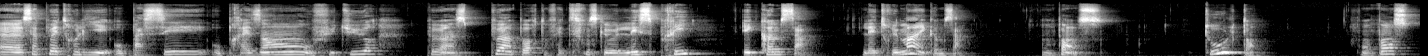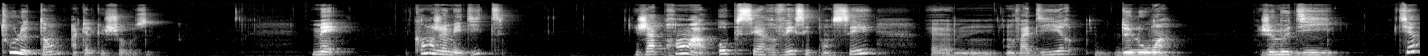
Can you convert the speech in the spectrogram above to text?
euh, ça peut être lié au passé, au présent, au futur, peu, peu importe en fait, parce que l'esprit est comme ça, l'être humain est comme ça. On pense tout le temps. On pense tout le temps à quelque chose. Mais quand je médite, j'apprends à observer ces pensées, euh, on va dire, de loin. Je me dis, tiens,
